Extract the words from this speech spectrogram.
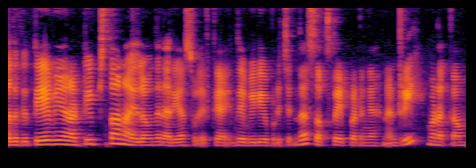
அதுக்கு தேவையான டிப்ஸ் தான் நான் இதில் வந்து நிறையா சொல்லியிருக்கேன். இந்த வீடியோ பிடிச்சிருந்தா சப்ஸ்கிரைப் பண்ணுங்கள் நன்றி வணக்கம்.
